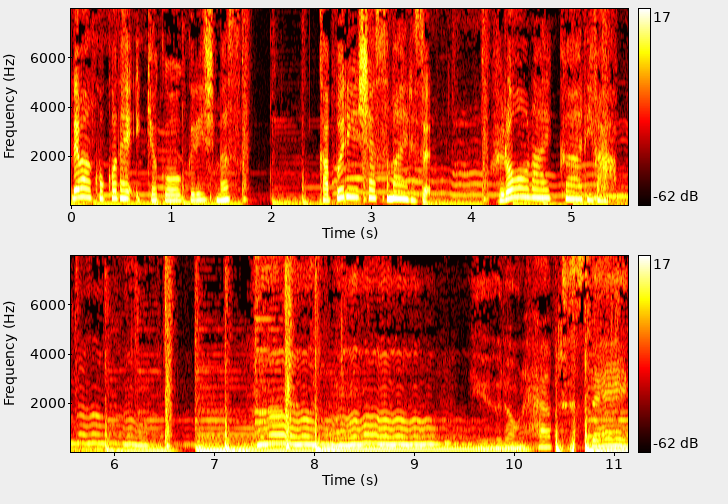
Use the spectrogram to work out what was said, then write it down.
ではここで一曲お送りしますカプリーシャスマイルズフローライクアリバー You don't have to say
